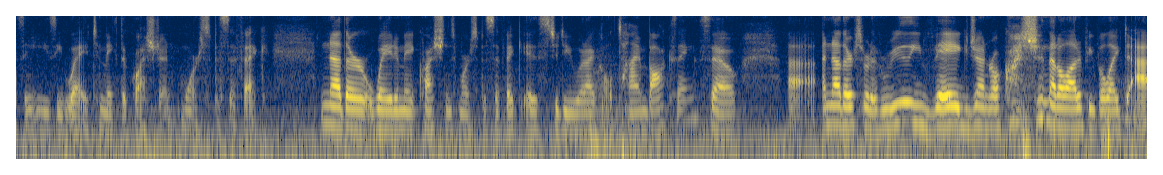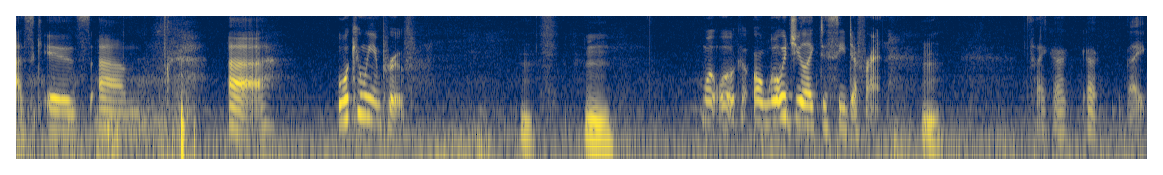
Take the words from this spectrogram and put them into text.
It's an easy way to make the question more specific. Another way to make questions more specific is to do what i call time boxing. So uh, another sort of really vague general question that a lot of people like to ask is um, uh, what can we improve? Mm. What, what, or what would you like to see different? Hmm. it's like a, a like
